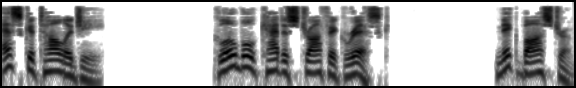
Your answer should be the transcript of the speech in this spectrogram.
Eschatology. Global catastrophic risk. Nick Bostrom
